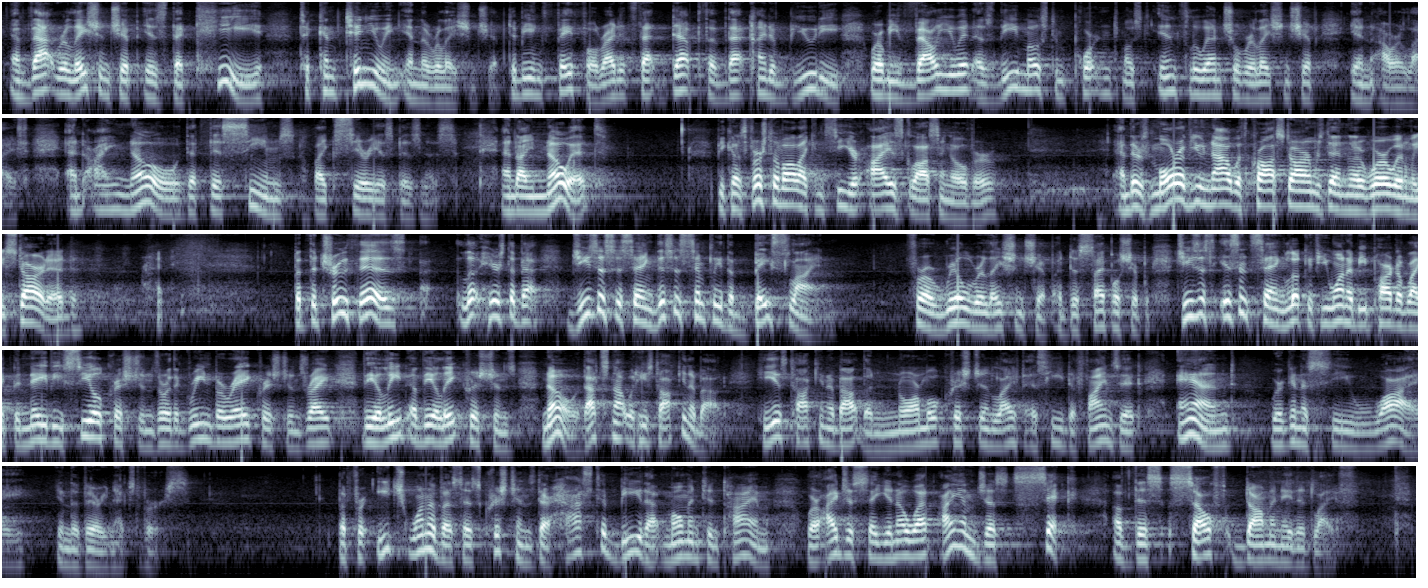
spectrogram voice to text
And that relationship is the key to continuing in the relationship, to being faithful, right? It's that depth of that kind of beauty where we value it as the most important, most influential relationship in our life. And I know that this seems like serious business. And I know it because, first of all, I can see your eyes glossing over and there's more of you now with crossed arms than there were when we started. But the truth is, look, here's the bad. Jesus is saying this is simply the baseline for a real relationship, a discipleship. Jesus isn't saying, look, if you want to be part of like the Navy SEAL Christians or the Green Beret Christians, right? The elite of the elite Christians. No, that's not what he's talking about. He is talking about the normal Christian life as he defines it and we're going to see why in the very next verse. But for each one of us as Christians, there has to be that moment in time where I just say, you know what? I am just sick of this self dominated life.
